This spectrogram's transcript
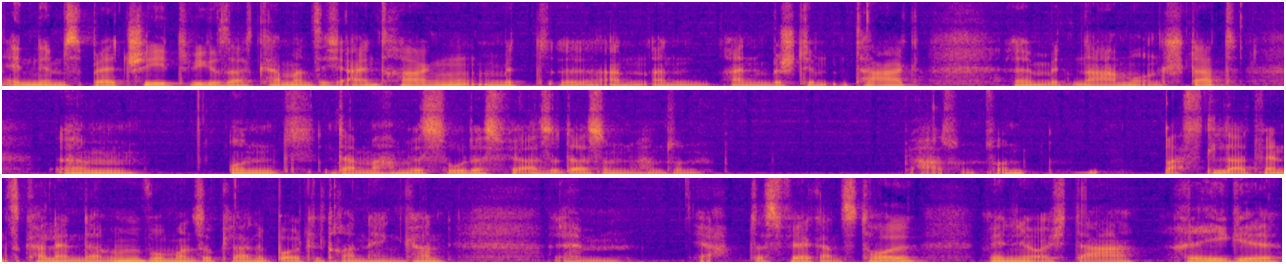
in dem Spreadsheet, wie gesagt, kann man sich eintragen mit, äh, an, an, einem bestimmten Tag äh, mit Name und Stadt. Ähm, und dann machen wir es so, dass wir also da so, haben so ein, ja, so, so ein Bastel-Adventskalender, ne, wo man so kleine Beutel dranhängen kann. Ähm, ja, das wäre ganz toll, wenn ihr euch da rege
